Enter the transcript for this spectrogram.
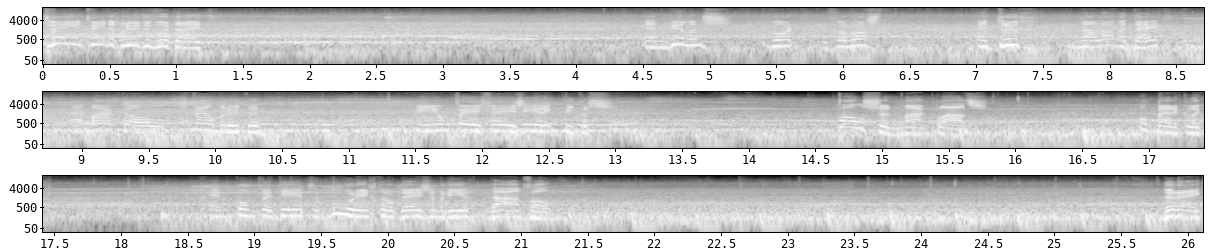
22 minuten voor tijd. En Willems wordt verlost en terug na lange tijd. Hij maakt al speelminuten. In jong PSV is Erik Pieters. Paulsen maakt plaats. Opmerkelijk. En completeert Boerrichter op deze manier de aanval. De Rijk.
